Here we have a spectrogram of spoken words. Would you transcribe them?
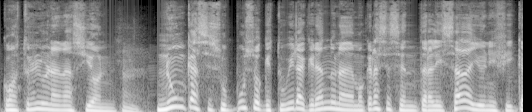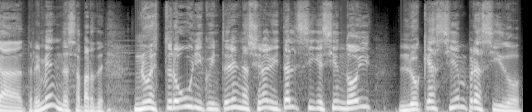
construir una nación. Hmm. Nunca se supuso que estuviera creando una democracia centralizada y unificada. Tremenda esa parte. Nuestro único interés nacional vital sigue siendo hoy lo que siempre ha sido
